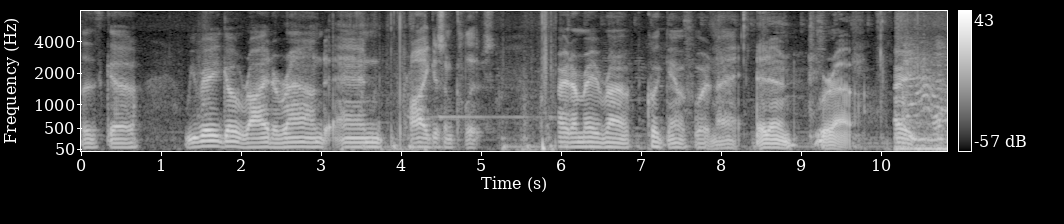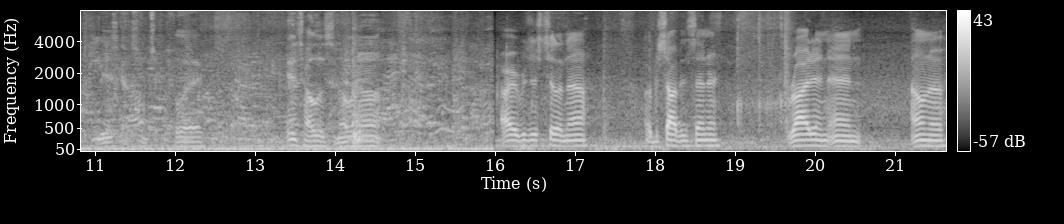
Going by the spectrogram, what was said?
Let's go we ready to go ride around and probably get some clips Alright, I'm ready to run a quick game of Fortnite. And then we're out. Alright, we just got some Chick-fil-A. It's hella snowing out. Alright, we're just chilling now. At the shopping center. Riding and I don't know,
